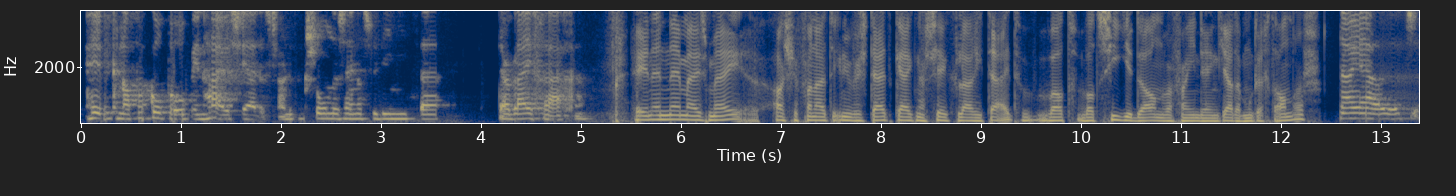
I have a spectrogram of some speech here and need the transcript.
hele knappe koppen op in huis. Ja, dat zou natuurlijk zonde zijn als we die niet daarbij vragen. Hey, en, neem mij eens mee, als je vanuit de universiteit kijkt naar circulariteit, wat, wat zie je dan waarvan je denkt, ja, dat moet echt anders? Nou ja, het,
